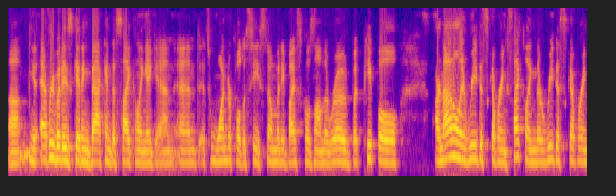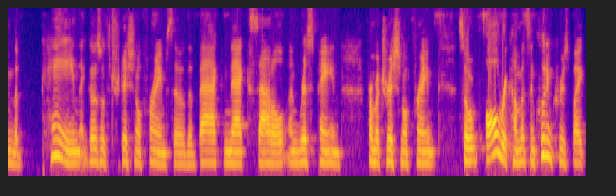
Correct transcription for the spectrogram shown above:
Um, you know, everybody's getting back into cycling again, and it's wonderful to see so many bicycles on the road. But people are not only rediscovering cycling; they're rediscovering the pain that goes with traditional frame. So the back, neck, saddle, and wrist pain from a traditional frame. So all recumbents, including Cruzbike,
